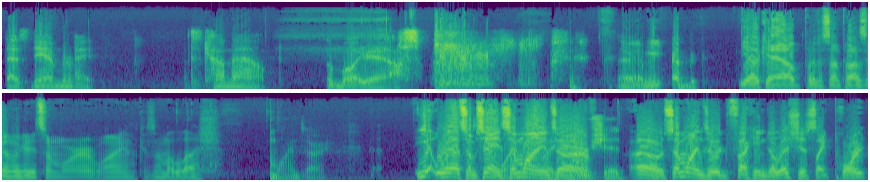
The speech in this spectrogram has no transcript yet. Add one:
That's damn right. To come out of my ass. All right, I'm grab Yeah, okay, I'll put this on pause. I'm gonna get some more wine because I'm a lush. some wines are. Yeah, well, that's what I'm saying. Some wines like, are oh, shit. oh, some wines are fucking delicious, like port.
